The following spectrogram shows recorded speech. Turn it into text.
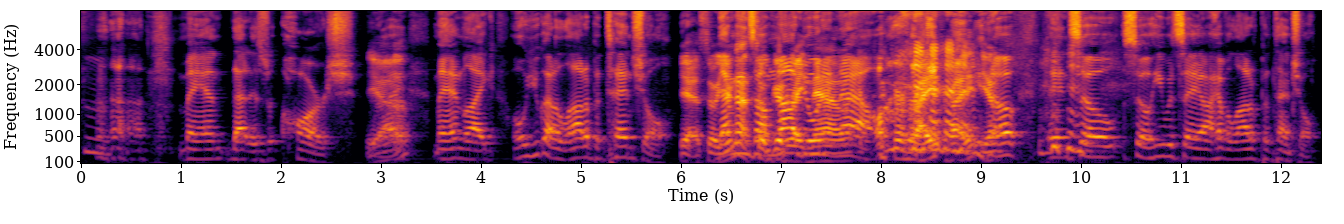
Man, that is harsh. Yeah. right? Man, like, oh, you got a lot of potential. yeah so that you're not means so I'm good not right doing now, it now. right right you yeah. know and so so he would say i have a lot of potential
